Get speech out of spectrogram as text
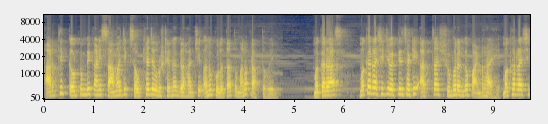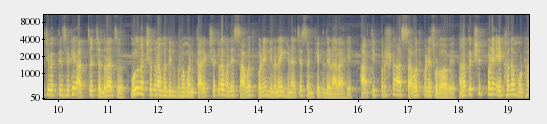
आर्थिक कौटुंबिक आणि सामाजिक सौख्याच्या दृष्टीनं ग्रहांची अनुकूलता तुम्हाला प्राप्त होईल. मकर रास मकर राशीच्या व्यक्तींसाठी आजचा शुभ रंग पांढरा आहे. मकर राशीच्या व्यक्तींसाठी आजचं चंद्राचं मूळ नक्षत्रामधील भ्रमण कार्यक्षेत्रामध्ये सावधपणे निर्णय घेण्याचे संकेत देणार आहे. आर्थिक प्रश्न आज सावधपणे सोडवावेत. अनपेक्षितपणे एखादा मोठा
